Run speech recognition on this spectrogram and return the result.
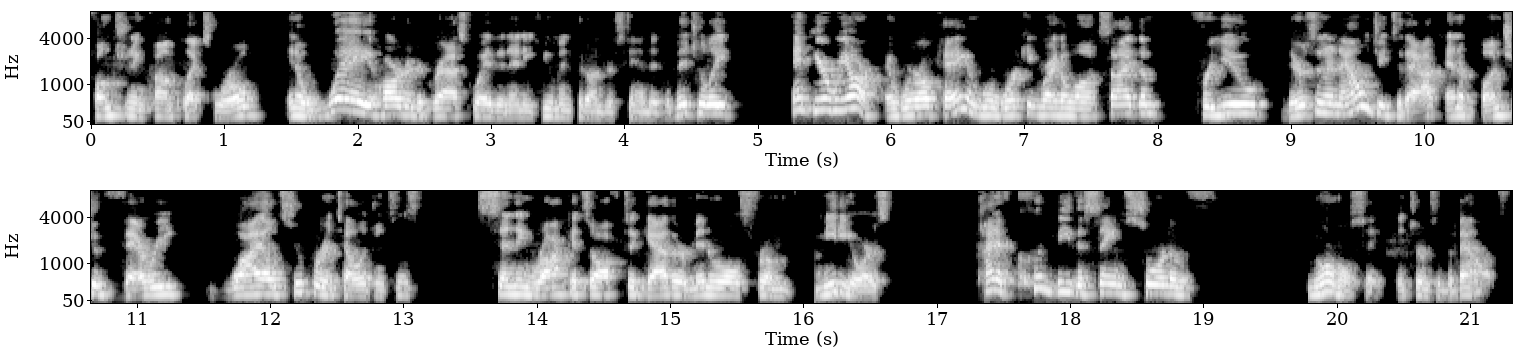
functioning complex world in a way harder to grasp way than any human could understand individually. And here we are and we're okay and we're working right alongside them. For you, there's an analogy to that and a bunch of very wild super intelligences sending rockets off to gather minerals from meteors kind of could be the same sort of normalcy in terms of the balance.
